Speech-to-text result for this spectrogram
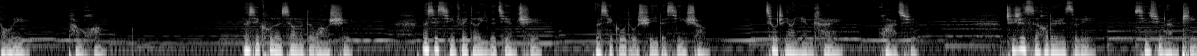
犹豫、彷徨，那些哭了笑了的往事，那些情非得已的坚持，那些孤独失意的心伤。就这样延开，化去。只是此后的日子里，心绪难平，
